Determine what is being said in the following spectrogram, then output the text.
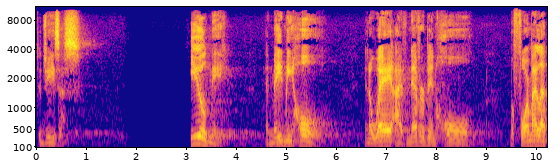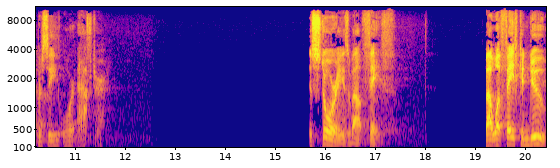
to Jesus. Healed me and made me whole in a way I've never been whole before my leprosy or after. This story is about faith, about what faith can do.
